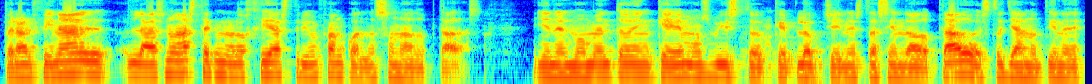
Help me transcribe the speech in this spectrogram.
pero al final las nuevas tecnologías triunfan cuando son adoptadas. Y en el momento en que hemos visto que blockchain está siendo adoptado, esto ya no tiene...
